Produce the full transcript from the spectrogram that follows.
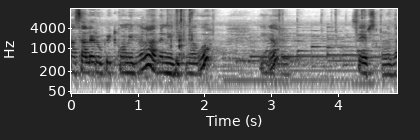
ಮಸಾಲೆ ರುಬ್ಬಿಟ್ಕೊಂಡಿದ್ವಲ್ಲ, ಅದನ್ನು ಇದಕ್ಕೆ ನಾವು ಈಗ ಸೇರಿಸ್ಕೊಳ್ಳೋದ?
